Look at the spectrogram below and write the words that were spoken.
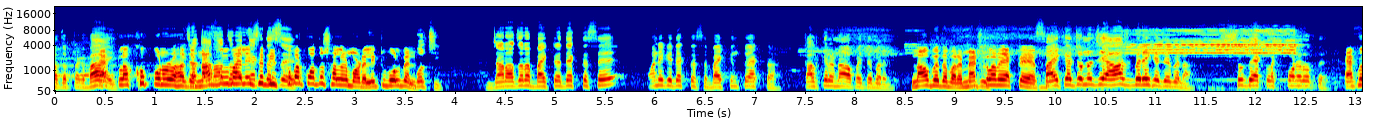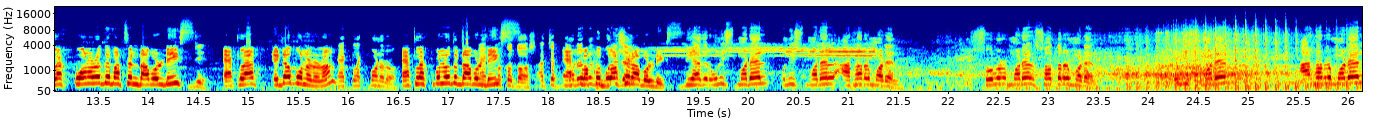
হাজার টাকা। ভাই লক্ষ হাজার। নাজমুল ভাই লিখছে ডিসকভার কত সালের মডেল একটু বলবেন। বলছি যারা যারা বাইকটা দেখতেছে অনেকে দেখতেছে বাইক কিন্তু একটা। কালকে নাও পারেন। নাও পেতে পারে ম্যাট কালারে একটাই আছে। বাইকের জন্য যে আসবে রেখে যাবে না। শুধু এক লাখ পনেরোতে। এক লাখ পনেরোতে পাচ্ছেন ডাবল ডিস্ক। এক লাখ এটাও পনেরো না? এক লাখ পনেরো। এক লাখ পনেরোতে ডাবল ডিস্ক দশ। আচ্ছা এক লক্ষ দশে ডাবল ডিস্ক দুই হাজার উনিশ মডেল উনিশ মডেল আঠারো মডেল ষোলোর মডেল সতেরো মডেল আঠারো মডেল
